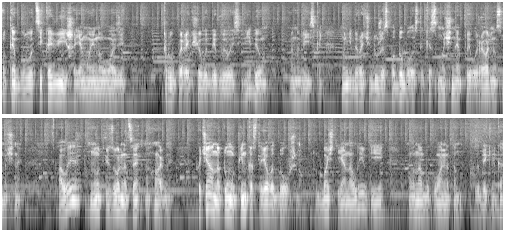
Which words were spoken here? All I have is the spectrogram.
оте було цікавіше, я маю на увазі трупер, якщо ви дивились відео англійське. Мені, до речі, дуже сподобалось таке смачне пиво, реально смачне. Але ну, от візуально це гарне. Хоча на тому пінка стояла довше. Тут, бачите, я налив і вона буквально там за декілька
